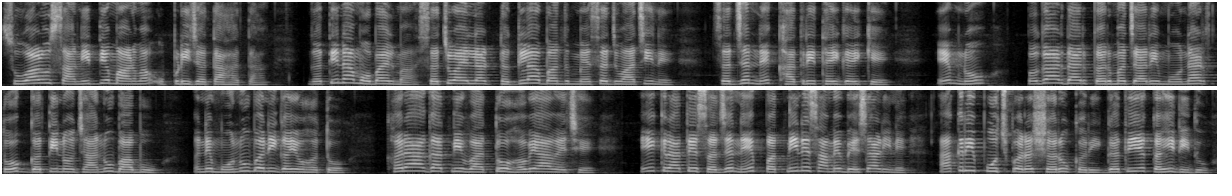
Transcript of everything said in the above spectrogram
સુવાળું સાનિધ્ય માણવા ઉપડી જતા હતા. ગતિના મોબાઈલમાં સચવાયેલા ઢગલાબંધ મેસેજ વાંચીને સજ્જનને ખાતરી થઈ ગઈ કે એમનો પગારદાર કર્મચારી મોનાર્ક તો ગતિનો જાનુ બાબુ અને મોનું બની ગયો હતો. ખરા આઘાતની વાત તો હવે આવે છે. એક રાતે સજ્જને પત્નીને સામે બેસાડીને આકરી પૂછપરછ શરૂ કરી. ગતિએ કહી દીધું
